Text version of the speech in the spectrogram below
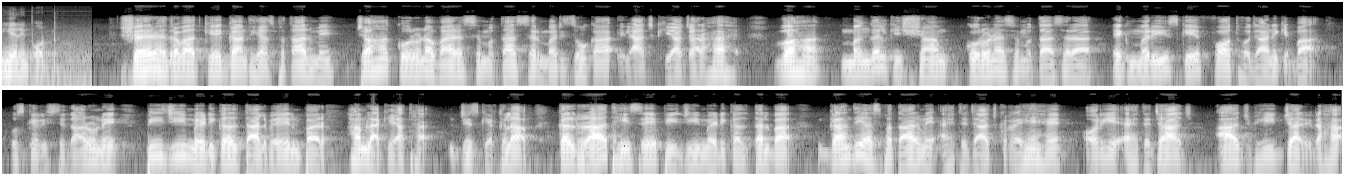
ये रिपोर्ट। शहर हैदराबाद के गांधी अस्पताल में जहाँ कोरोना वायरस से मुतासर मरीजों का इलाज किया जा रहा है, वहाँ मंगल की शाम कोरोना से मुतासरा एक मरीज़ के फौत हो जाने के बाद उसके रिश्तेदारों ने पीजी मेडिकल तालब इल्म पर हमला किया था जिसके खिलाफ कल रात ही से पीजी मेडिकल तलबा गांधी अस्पताल में एहतजाज कर रहे हैं और ये एहतजाज आज भी जारी रहा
